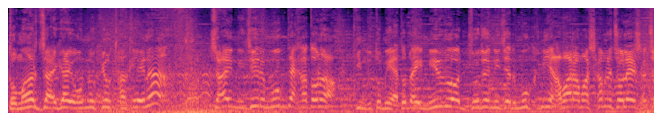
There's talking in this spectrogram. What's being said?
তোমার জায়গায় অন্য কেউ থাকলে না, চাই নিজের মুখ দেখাতো না। কিন্তু তুমি এতটাই নির্লজ্জ যে নিজের মুখ নিয়ে আবার আমার সামনে চলে এসেছ।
